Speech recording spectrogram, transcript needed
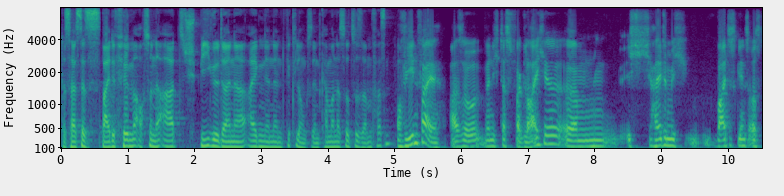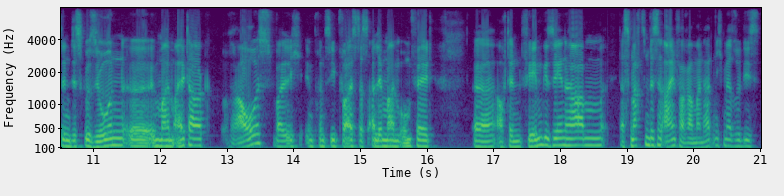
Das heißt, dass beide Filme auch so eine Art Spiegel deiner eigenen Entwicklung sind. Kann man das so zusammenfassen? Auf jeden Fall. Also wenn ich das vergleiche, ähm, ich halte mich weitestgehend aus den Diskussionen äh, in meinem Alltag raus, weil ich im Prinzip weiß, dass alle in meinem Umfeld äh, auch den Film gesehen haben. Das macht es ein bisschen einfacher. Man hat nicht mehr so dieses,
